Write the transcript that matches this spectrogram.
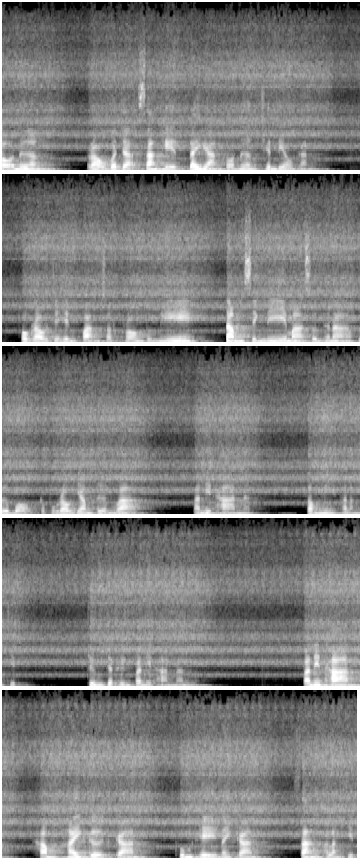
ต่อเนื่อง เราก็จะสร้างเหตุได้อย่างต่อเนื่องเช่นเดียวกัน พวกเราจะเห็นความสอดคล้องตรงนี้นำสิ่งนี้มาสนทนาเพื่อบอกกับพวกเราย้ำเตือนว่าปณิธานนะต้องมีพลังจิต จึงจะถึงปณิธานนั้น ปณิธานทำให้เกิดการทุ่มเทในการสร้างพลังจิต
